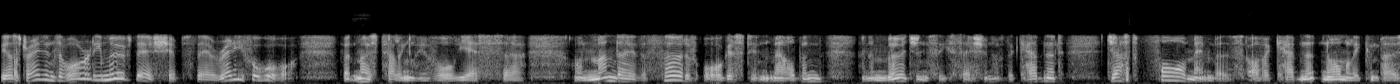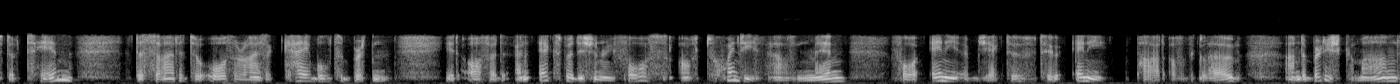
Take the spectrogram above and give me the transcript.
the, Australians have already moved their ships. They're ready for war. But most tellingly of all, yes, on Monday, the 3rd of August in Melbourne, an emergency session of the Cabinet, just four members of a Cabinet normally composed of 10 decided to authorise a cable to Britain. It offered an expeditionary force of 20,000 men for any objective to any part of the globe under British command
